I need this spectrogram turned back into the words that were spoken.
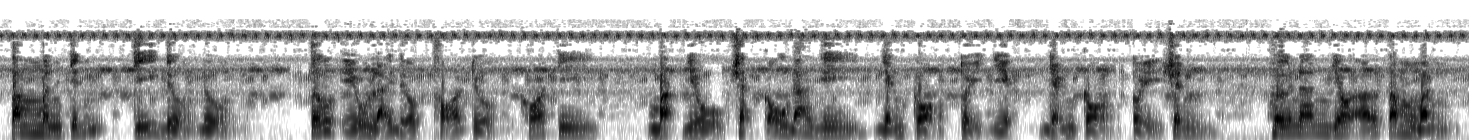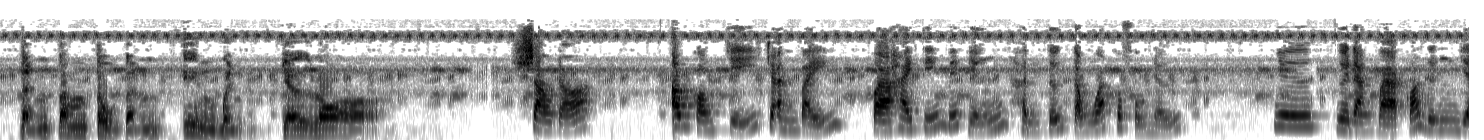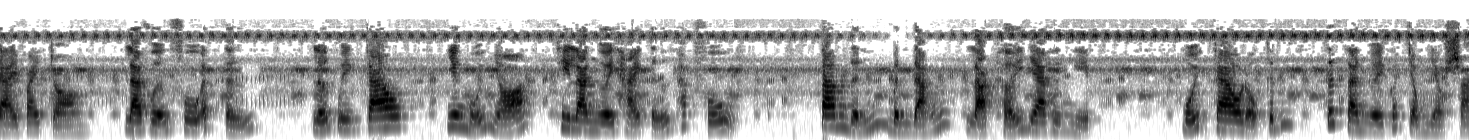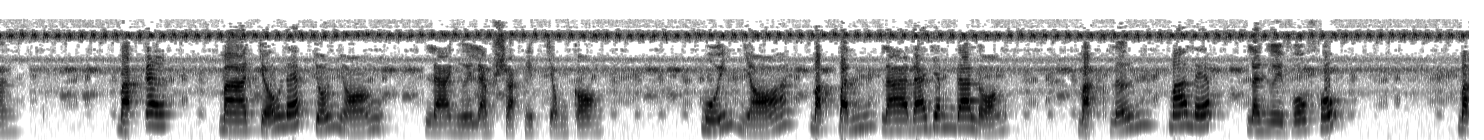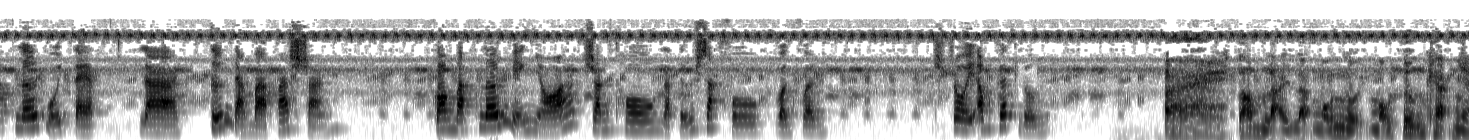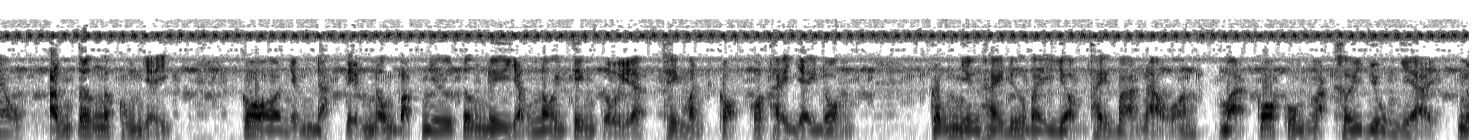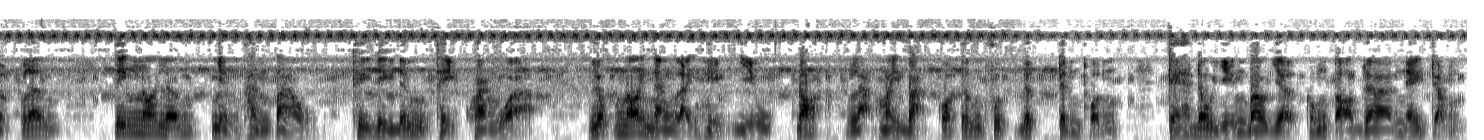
Tâm minh chính, chỉ đường đường, tướng yếu lại được thọ trường, khó chi. Mặc dù sách cổ đã ghi, vẫn còn tùy diệt, vẫn còn tùy sinh. Hư nên do ở tâm mình, tịnh tâm tu tịnh, yên bình, chớ lo. Sau đó, ông còn chỉ cho anh Bảy và hai tiếng biết những hình tướng tổng quát của phụ nữ. Như người đàn bà có lưng dài vai tròn, là vượng phu ích tử, lưỡng quyền cao, nhưng mũi nhỏ thì là người hại tử khắc phu. Tam đỉnh bình đẳng là khởi gia hương nghiệp. Mũi cao lỗ kính, tức là người có chồng giàu sang. Mặt mà chỗ lép chỗ nhọn là người làm sạc nghiệp chồng con. Mũi nhỏ, mặt bánh là đa dâm đa loạn. Mặt lớn, má lép là người vô phúc. Mặt lớn mũi tẹt là tướng đàn bà phá sản. Còn mặt lớn miệng nhỏ, răng thô là tử sắc phù, vân vân. Rồi ông kết luận. À, tóm lại là mỗi người mỗi tướng khác nhau, ẩn tướng nó cũng vậy. Có những đặc điểm nổi bật như tương đi giọng nói tiếng cười thì mình còn có thể dễ đoán. Cũng như hai đứa bay dòm thấy bà nào mà có khuôn mặt hơi vuông dài, ngực lớn, tiếng nói lớn nhưng thanh tao, khi đi đứng thì khoan hòa, lúc nói năng lại hiền diệu, đó là mấy bà có tướng phước đức trinh thuận, kẻ đối diện bao giờ cũng tỏ ra nể trọng.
